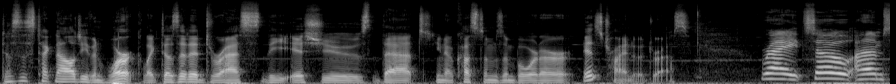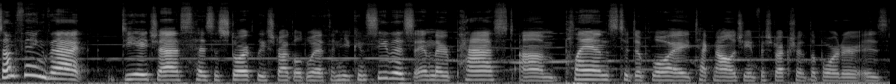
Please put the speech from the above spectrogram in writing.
Does this technology even work? Like, does it address the issues that you know Customs and Border is trying to address? Right. So, um, something that DHS has historically struggled with, and you can see this in their past um, plans to deploy technology infrastructure at the border, is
